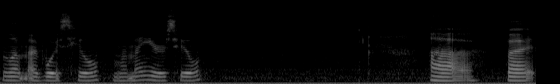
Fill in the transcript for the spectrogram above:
to let my voice heal, let my ears heal. Uh, but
